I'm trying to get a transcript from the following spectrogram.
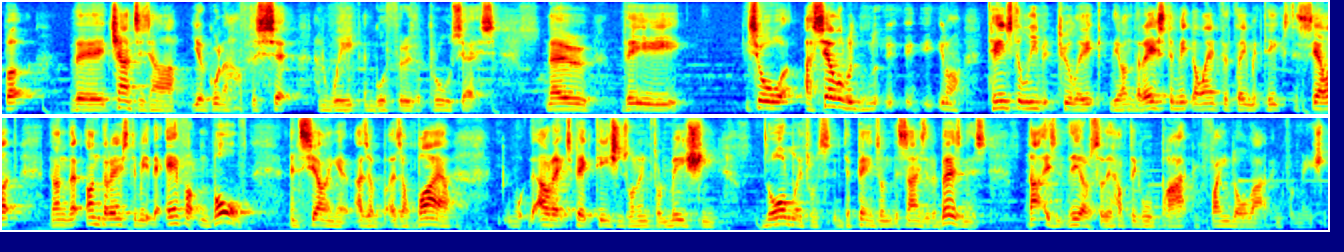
But the chances are you're going to have to sit and wait and go through the process. Now, the so a seller would, you know, tends to leave it too late. They underestimate the length of time it takes to sell it. They under, underestimate the effort involved in selling it. As a, as a buyer, our expectations on information normally from depends on the size of the business. That isn't there, so they have to go back and find all that information.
